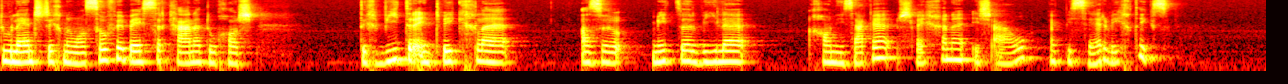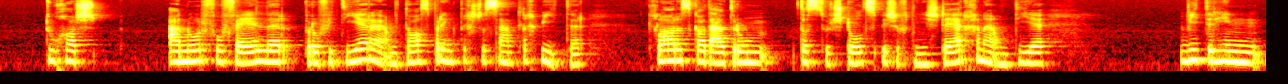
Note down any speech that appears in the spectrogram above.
Du lernst dich noch so viel besser kennen, du kannst dich weiterentwickeln. Also mittlerweile kann ich sagen, Schwächen ist auch etwas sehr Wichtiges. Du kannst auch nur von Fehlern profitieren und das bringt dich schlussendlich weiter. Klar, es geht auch darum, dass du stolz bist auf deine Stärken und die weiterhin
